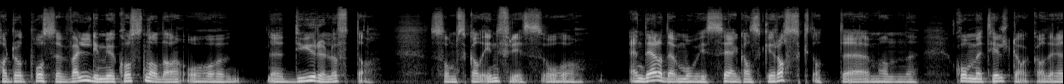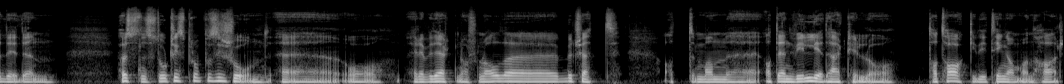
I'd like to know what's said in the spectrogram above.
har dratt på seg veldig mye kostnader og eh, dyre løfter som skal innfris. og en del av det må vi se ganske raskt, at man kommer med tiltak allerede i den høstens stortingsproposisjon uh, og revidert nasjonalbudsjett. At, man, uh, at det er en vilje der til å ta tak i de tingene man har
